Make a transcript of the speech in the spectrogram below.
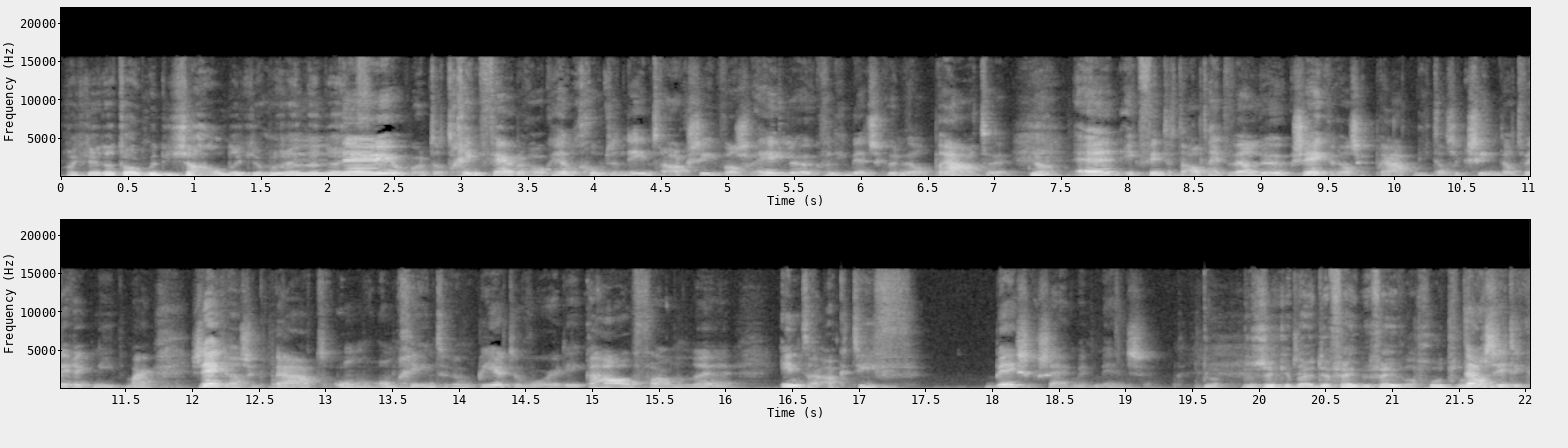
Had jij dat ook met die zaal? Dat je op een gegeven moment denkt... Nee, dat ging verder ook heel goed. En de interactie was heel leuk. Want die mensen kunnen wel praten. Ja. En ik vind het altijd wel leuk. Zeker als ik praat. Niet als ik zing, dat werkt niet. Maar zeker als ik praat. Om, om geïnterrumpeerd te worden. Ik hou van uh, interactief bezig zijn met mensen. Ja, dan zit je bij de VBV wel goed. Want... Dan zit ik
